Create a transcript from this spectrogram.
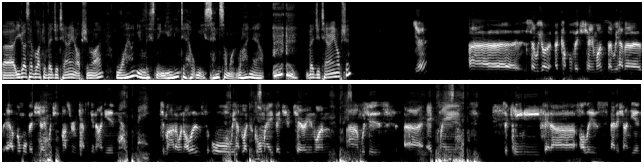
Uh, you guys have like a vegetarian option, right? Why aren't you listening? You need to help me. Send someone right now. vegetarian option? Yeah. Uh, so we got a couple vegetarian ones. So we have a our normal vegetarian, which is mushroom, capsicum, onion, Help me. Tomato, and olives, or we have like a gourmet vegetarian one, um, which is uh, eggplant, zucchini, feta, olives, Spanish onion.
